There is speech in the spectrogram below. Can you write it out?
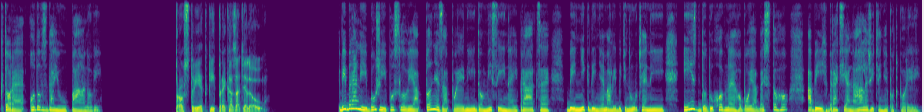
ktoré odovzdajú pánovi. Prostriedky prekazateľov Vybraní Boží poslovia plne zapojení do misijnej práce by nikdy nemali byť nútení ísť do duchovného boja bez toho, aby ich bratia náležite nepodporili.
